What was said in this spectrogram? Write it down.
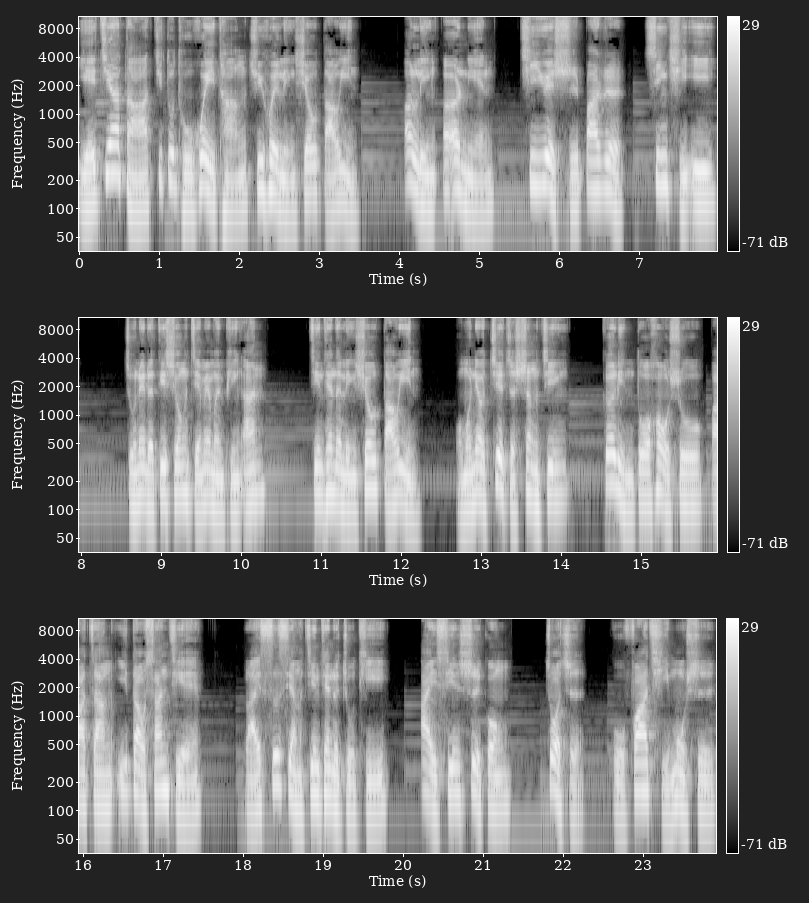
耶加达基督徒会堂聚会领修导引，二零二二年七月十八日星期一，主内的弟兄姐妹们平安。今天的领修导引，我们要借着圣经哥林多后书八章一到三节来思想今天的主题：爱心事工。作者古发起牧师。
